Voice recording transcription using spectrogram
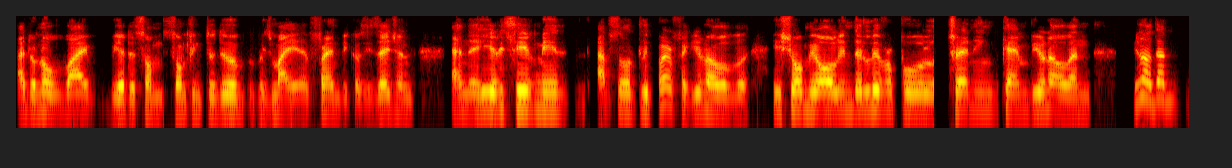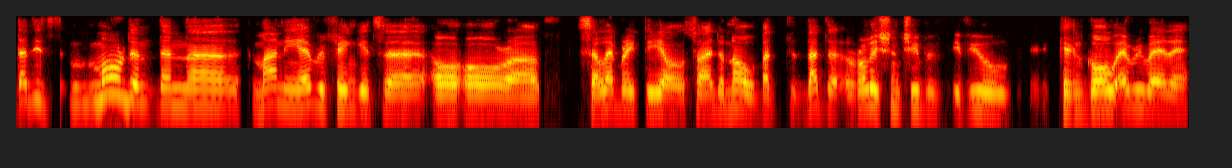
I don't know why we had some something to do with my friend because his agent and he received me absolutely perfect. You know, he showed me all in the Liverpool training camp. You know, and you know that that is more than than uh, money. Everything it's uh, or, or uh, celebrity or so I don't know. But that uh, relationship, if, if, you can go everywhere,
